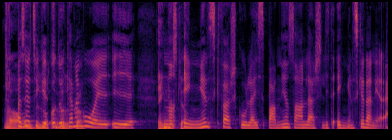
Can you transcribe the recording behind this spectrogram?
Ja, alltså jag tycker, och då kan han bra. gå i, i Engelska. någon engelsk förskola i Spanien så han lär sig lite engelska där nere.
